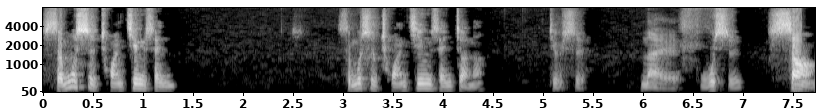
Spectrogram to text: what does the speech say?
什么是传精神？什么是传精神者呢？就是乃服食上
